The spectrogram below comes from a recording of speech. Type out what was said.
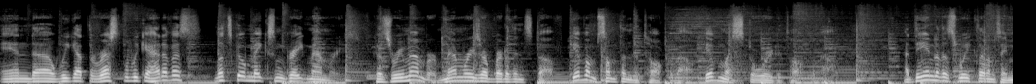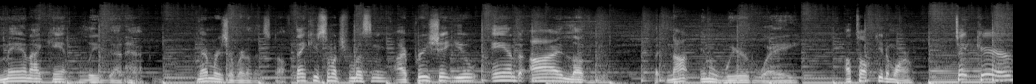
and uh, we got the rest of the week ahead of us. Let's go make some great memories. Because remember, memories are better than stuff. Give them something to talk about. Give them a story to talk about. At the end of this week, let them say, man, I can't believe that happened. Memories are better than stuff. Thank you so much for listening. I appreciate you and I love you, but not in a weird way. I'll talk to you tomorrow. Take care.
